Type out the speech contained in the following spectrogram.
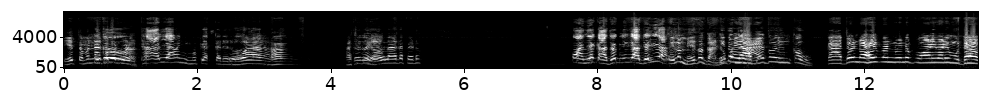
એ તમને ના ખબર પડે. થાળી આવે ને પેક કરેલો. વાહ. હા. સાચું કહ્યું, એવું લાયા તા પેડો કોને કાધો કે કાધો લ્યા. એટલે મેં તો ગાડી તો ઈ તો તો એમ કહું. કાધો નહીં પણ એને પોણી વાળી મુઠામ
